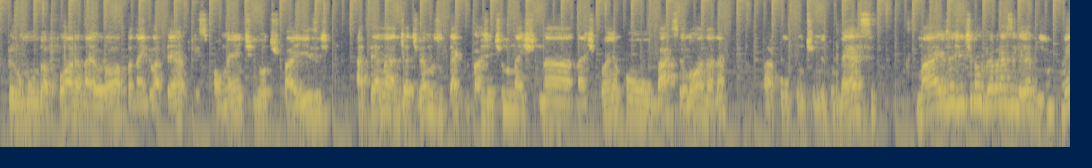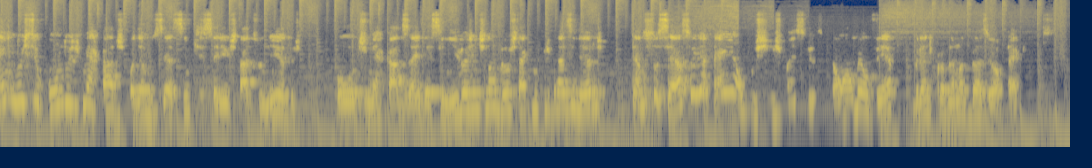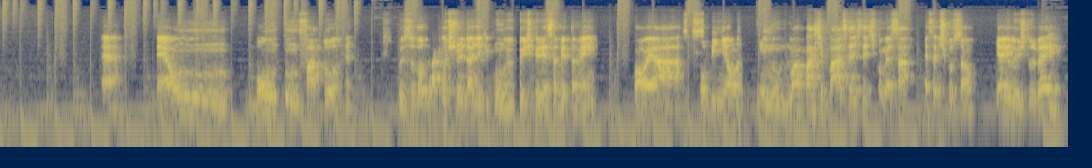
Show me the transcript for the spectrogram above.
pelo mundo afora, na Europa, na Inglaterra principalmente, em outros países. Até na, já tivemos o técnico argentino na, na, na Espanha com o Barcelona, né? Lá com, com o time do Messi mas a gente não vê brasileiro, nem nos segundos mercados, podemos dizer assim, que seria os Estados Unidos, ou outros mercados aí desse nível, a gente não vê os técnicos brasileiros tendo sucesso e até em alguns times conhecidos. Então, ao meu ver, o grande problema do Brasil é o técnico. É, é um bom fator, né? Eu vou dar continuidade aqui com o Luiz, queria saber também qual é a opinião, assim, numa parte básica antes de começar essa discussão. E aí, Luiz, tudo bem?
